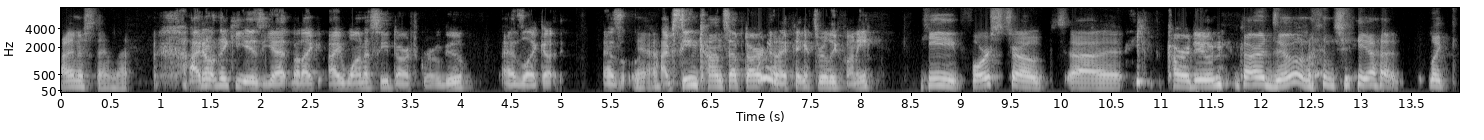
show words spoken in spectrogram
I understand that. I don't think he is yet, but I I want to see Darth Grogu as like a as Yeah. I've seen concept art and I think it's really funny. He force choked uh, Cara Dune. Cara Dune when she uh, like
